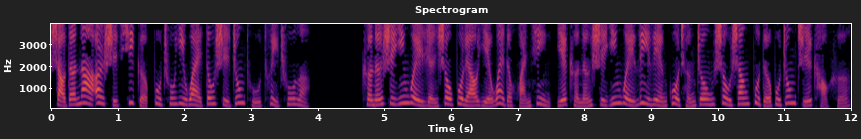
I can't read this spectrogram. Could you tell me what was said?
少的那二十七个，不出意外都是中途退出了。可能是因为忍受不了野外的环境，也可能是因为历练过程中受伤，不得不终止考核。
